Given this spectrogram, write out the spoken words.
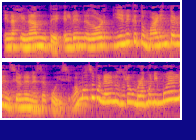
enajenante, el vendedor, tiene que tomar intervención en ese juicio. Vamos a suponer que nosotros compramos un inmueble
